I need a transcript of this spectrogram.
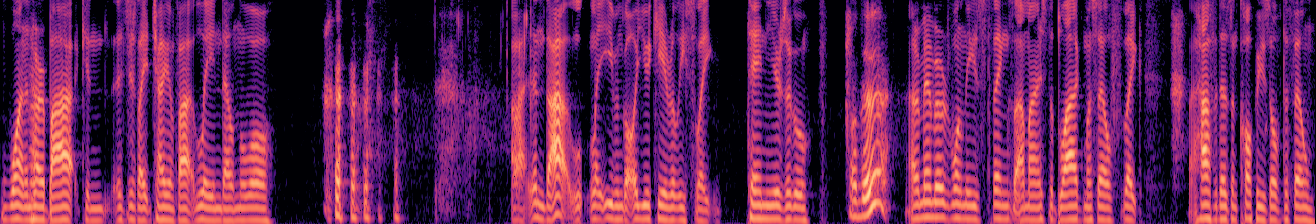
wanting her back, and it's just like Chow Yun Fat laying down the law. Uh, and that like even got a UK release like ten years ago. oh, did it? I remember one of these things that I managed to blag myself like, like half a dozen copies of the film.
